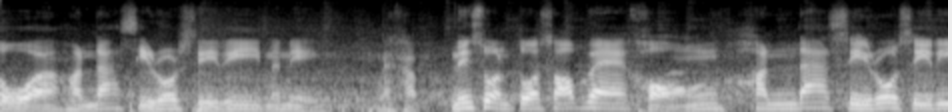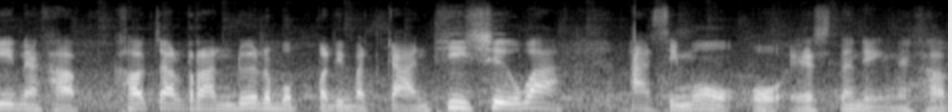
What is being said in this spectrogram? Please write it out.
ตัว Honda Zero Series นั่นเองนะครับในส่วนตัวซอฟต์แวร์ของ Honda Zero Series นะครับเขาจะรันด้วยระบบปฏิบัติการที่ชื่อว่า Asimo OS นั่นเองนะครับ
